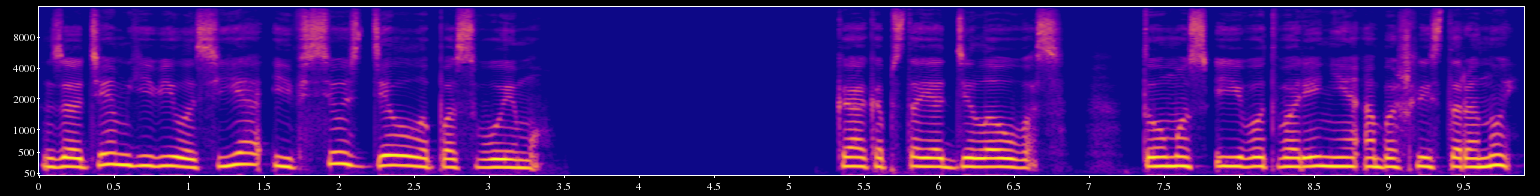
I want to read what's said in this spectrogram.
Затем явилась я и все сделала по-своему. «Как обстоят дела у вас? Томас и его творения обошли стороной?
